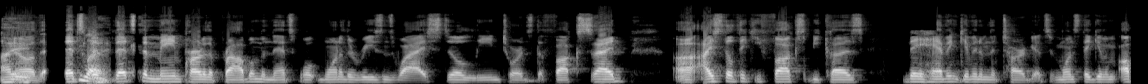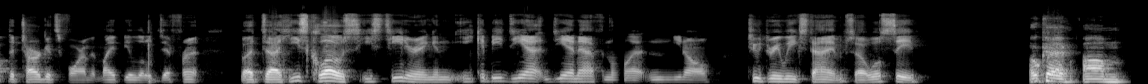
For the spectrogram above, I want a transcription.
I No, that, that's Eli. the that's the main part of the problem, and that's what one of the reasons why I still lean towards the fuck side. Uh, I still think he fucks because they haven't given him the targets, and once they give him up the targets for him, it might be a little different. But uh, he's close. He's teetering, and he could be DN- DNF in, the, in you know two three weeks time. So we'll see. okay. Um,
